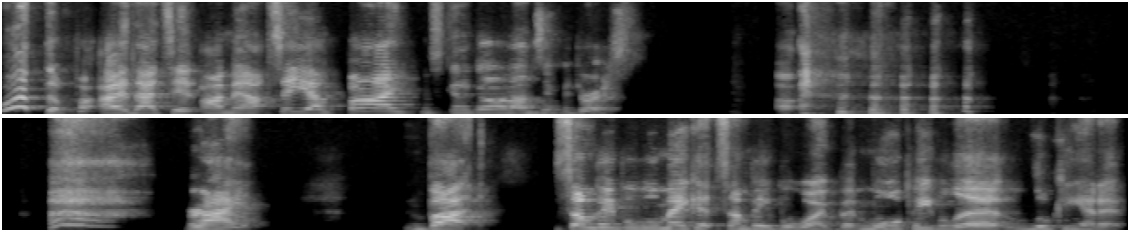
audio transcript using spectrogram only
What the fuck? Oh, that's it. I'm out. See ya. Bye. I'm just gonna go and unzip my dress. Uh, right? But some people will make it, some people won't, but more people are looking at it.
